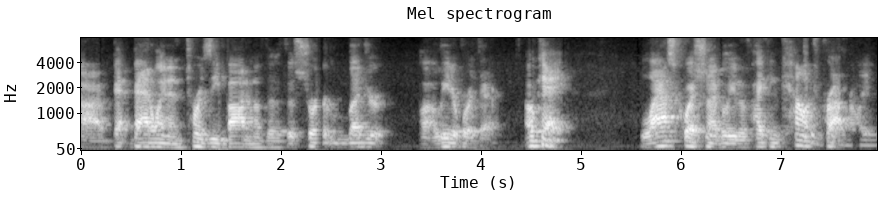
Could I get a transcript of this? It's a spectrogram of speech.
uh, battling and towards the bottom of the, the short ledger uh, leaderboard there. Okay. Last question, I believe, if I can count properly.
